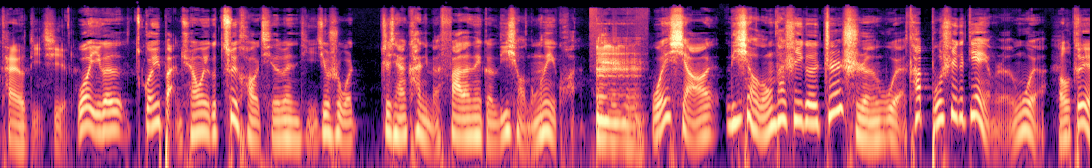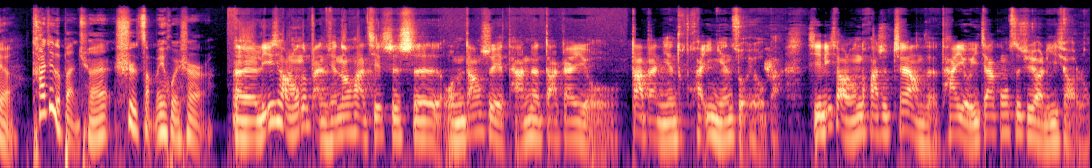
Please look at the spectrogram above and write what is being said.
太有底气了。我有一个关于版权，我有一个最好奇的问题，就是我。之前看你们发的那个李小龙那一款，嗯嗯，我一想，李小龙他是一个真实人物呀，他不是一个电影人物呀。哦，对呀，他这个版权是怎么一回事儿啊？呃，李小龙的版权的话，其实是我们当时也谈了大概有大半年，快一年左右吧。其实李小龙的话是这样子，他有一家公司就叫李小龙，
